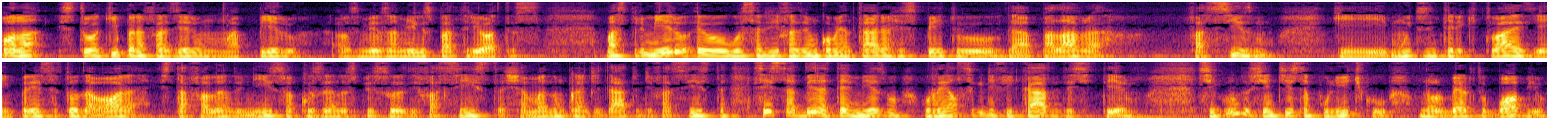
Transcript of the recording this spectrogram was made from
Olá, estou aqui para fazer um apelo aos meus amigos patriotas. Mas primeiro eu gostaria de fazer um comentário a respeito da palavra fascismo, que muitos intelectuais e a imprensa toda hora está falando nisso, acusando as pessoas de fascistas, chamando um candidato de fascista, sem saber até mesmo o real significado desse termo. Segundo o cientista político Norberto Bobbio,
